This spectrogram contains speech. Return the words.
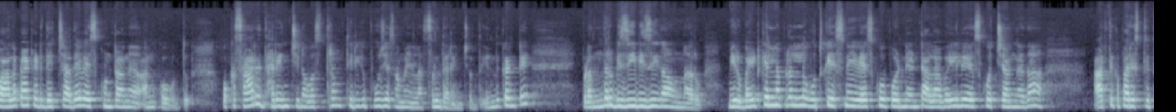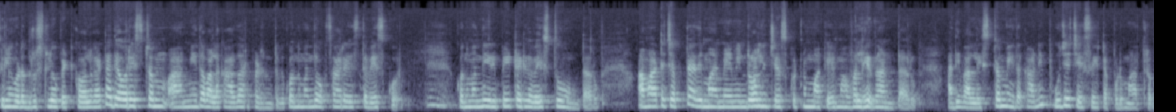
పాల ప్యాకెట్ తెచ్చి అదే వేసుకుంటాను అనుకోవద్దు. ఒకసారి ధరించిన వస్త్రం తిరిగి పూజ సమయంలో అసలు ధరించొద్దు. ఎందుకంటే ఇప్పుడు అందరూ బిజీ బిజీగా ఉన్నారు. మీరు బయటకు వెళ్ళినప్పుడల్లా ఉతికేసినవి వేసుకోపోండి అంటే అలా బయలు వేసుకొచ్చాం కదా ఆర్థిక పరిస్థితులను కూడా దృష్టిలో పెట్టుకోవాలి కాబట్టి అది ఎవరి ఇష్టం ఆ మీద వాళ్ళకి ఆధారపడి ఉంటుంది. కొంతమంది ఒకసారి వేస్తే వేసుకోరు. కొంతమంది రిపీటెడ్గా వేస్తూ ఉంటారు. ఆ మాట చెప్తే అది మా మేము ఇన్ని చేసుకుంటున్నాం మాకేం అవ్వలేదు అంటారు. అది వాళ్ళ ఇష్టం మీద కానీ పూజ చేసేటప్పుడు మాత్రం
